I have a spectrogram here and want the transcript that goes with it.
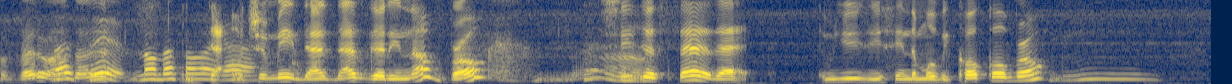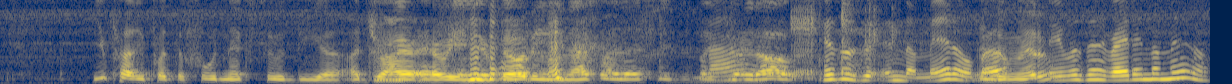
a better one. That's thought- it. No, that's all I got. what you mean? That that's good enough, bro. She just said that. You you seen the movie Coco, bro? You probably put the food next to the uh, a drier area in your building, and that's why that shit just like Nah. dried out. His was in the middle, bro. In the middle? It was in right in the middle.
